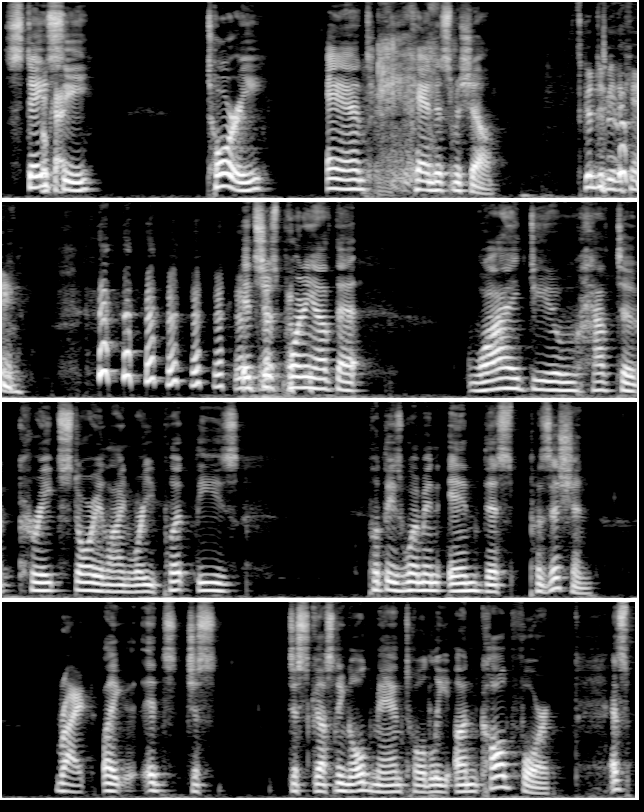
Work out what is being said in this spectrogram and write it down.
Stacy, Torrie, and Candice Michelle. it's good to be the king. It's just pointing out that why do you have to create storyline where you put these put these women in this position? Right. Like it's just disgusting old man, totally uncalled for. As,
